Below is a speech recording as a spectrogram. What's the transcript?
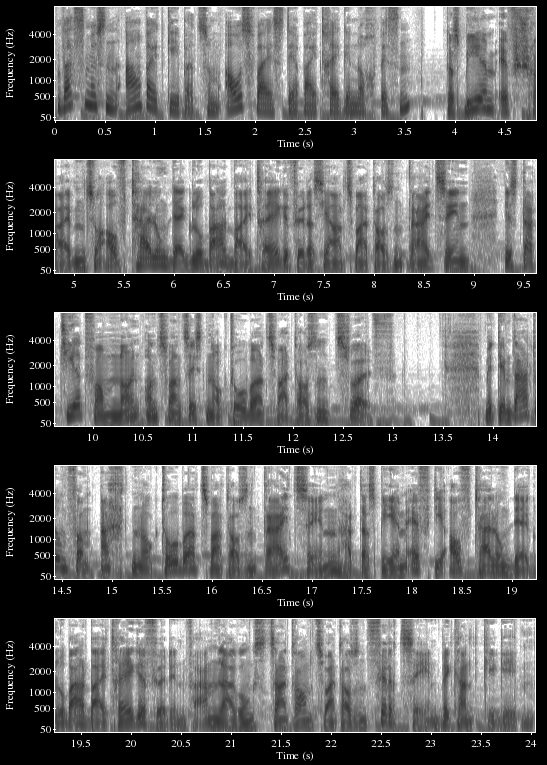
Was müssen Arbeitgeber zum Ausweis der Beiträge noch wissen? Das BMF-Schreiben zur Aufteilung der Globalbeiträge für das Jahr 2013 ist datiert vom 29. Oktober 2012. Mit dem Datum vom 8. Oktober 2013 hat das BMF die Aufteilung der Globalbeiträge für den Veranlagungszeitraum 2014 bekannt gegeben.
